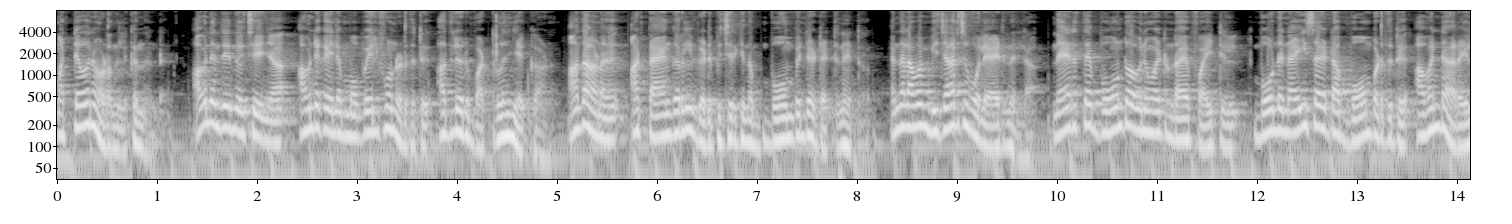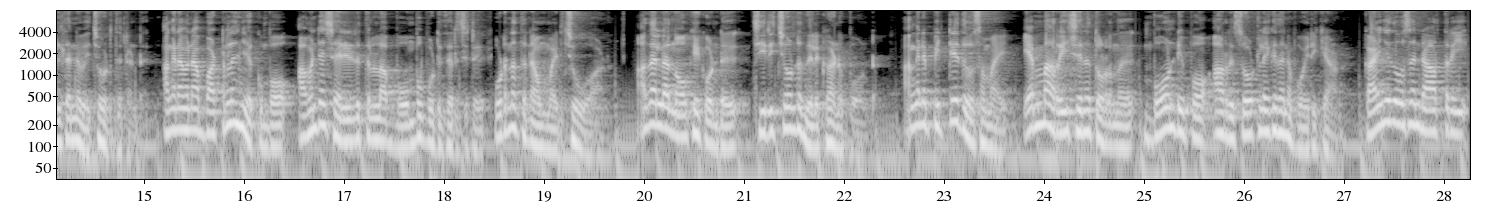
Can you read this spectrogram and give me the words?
മറ്റവൻ അവിടെ നിൽക്കുന്നുണ്ട്. അവൻ എന്തെന്ന് വെച്ച് കഴിഞ്ഞാൽ അവന്റെ കയ്യിലെ മൊബൈൽ ഫോൺ എടുത്തിട്ട് അതിലൊരു ബട്ടണിൽ ഞെക്കാണ്. അതാണ് ആ ടാങ്കറിൽ ഘടിപ്പിച്ചിരിക്കുന്ന ബോംബിന്റെ ഡെറ്റനേറ്റർ എന്നാൽ അവൻ വിചാരിച്ച പോലെ ആയിരുന്നില്ല. നേരത്തെ ബോണ്ടും അവനുമായിട്ടുണ്ടായ ഫൈറ്റിൽ ബോണ്ട് നൈസായിട്ട് ആ ബോംബ് എടുത്തിട്ട് അവന്റെ അറയിൽ തന്നെ വെച്ചു കൊടുത്തിട്ടുണ്ട്. അങ്ങനെ അവൻ ആ ബട്ടണിൽ ഞെക്കുമ്പോൾ അവന്റെ ശരീരത്തിലുള്ള ബോംബ് പൊട്ടിത്തെറിച്ചിട്ട് ഉടനെ തന്നെ അവൻ മരിച്ചു പോവാണ്. അതെല്ലാം നോക്കിക്കൊണ്ട് ചിരിച്ചോണ്ട് നിൽക്കാണ് ബോണ്ട്. അങ്ങനെ പിറ്റേ ദിവസമായി എം അറിയിച്ചതിനെ തുടർന്ന് ബോണ്ട് ഇപ്പോ ആ റിസോർട്ടിലേക്ക് തന്നെ പോയിരിക്കുകയാണ്. കഴിഞ്ഞ ദിവസം രാത്രി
